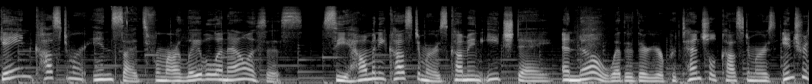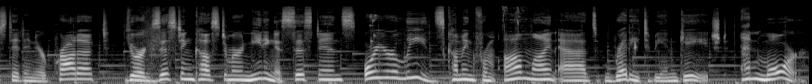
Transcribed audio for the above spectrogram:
Gain customer insights from our label analysis. See how many customers come in each day and know whether they're your potential customers interested in your product, your existing customer needing assistance, or your leads coming from online ads ready to be engaged, and more.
